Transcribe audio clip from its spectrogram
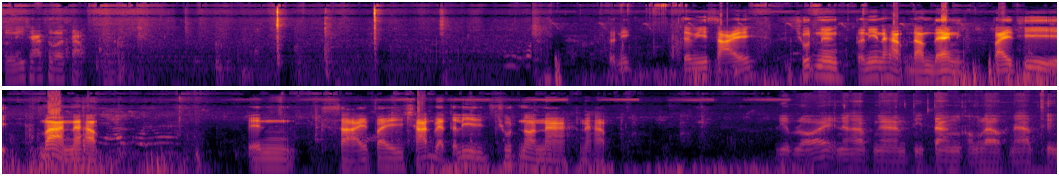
ตรงนี้ชาร์จโทรศัพท์นะครับ ตัวนี้จะมีสายชุดหนึ่งตัวนี้นะครับดำแดงนี่ไปที่บ้านนะครับ เป็นสายไปชาร์จแบตเตอรี่ชุดนอนนานะครับ เรียบร้อยนะครับ งานติดตั้งของเรานะครับ ถึง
